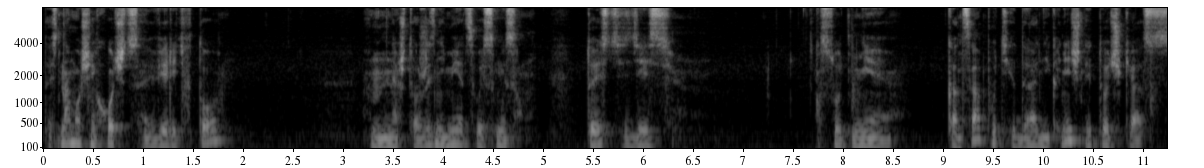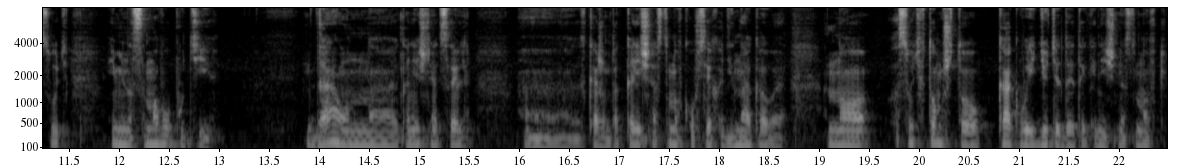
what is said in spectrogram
То есть нам очень хочется верить в то, что жизнь имеет свой смысл. То есть здесь суть не конца пути, да, не конечной точки, а суть именно самого пути. Да, он, э, конечная цель, скажем так, конечная остановка у всех одинаковая, но суть в том, что как вы идете до этой конечной остановки,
